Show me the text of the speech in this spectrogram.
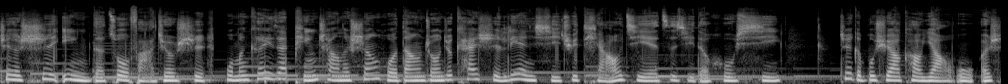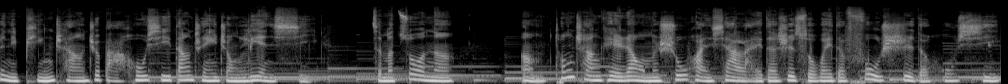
这个适应的做法就是，我们可以在平常的生活当中就开始练习去调节自己的呼吸。这个不需要靠药物，而是你平常就把呼吸当成一种练习。怎么做呢？嗯，通常可以让我们舒缓下来的是所谓的腹式的呼吸。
